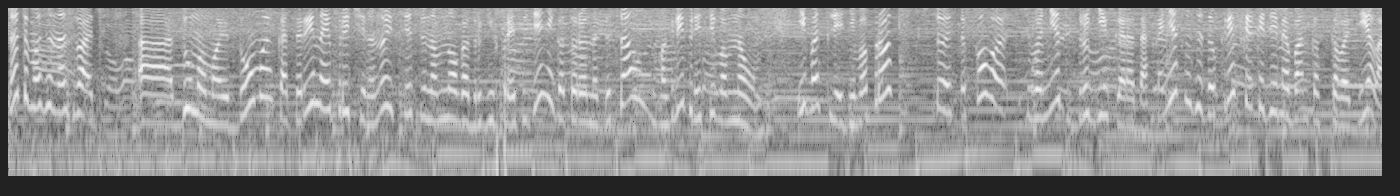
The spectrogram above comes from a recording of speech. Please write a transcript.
Ну, это можно назвать э, «Дума мои думы», «Катерина» и «Причина». Ну, естественно, много других произведений, которые он написал, могли прийти вам на ум. И последний вопрос. Что из такого, чего нет в других городах? Конечно же, это Украинская академия банковского дела,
